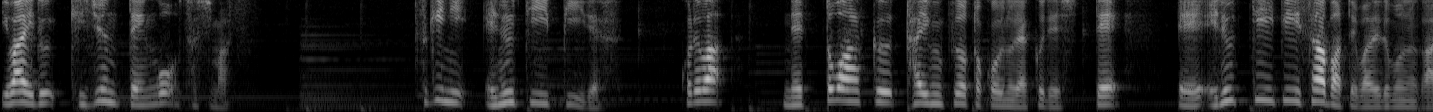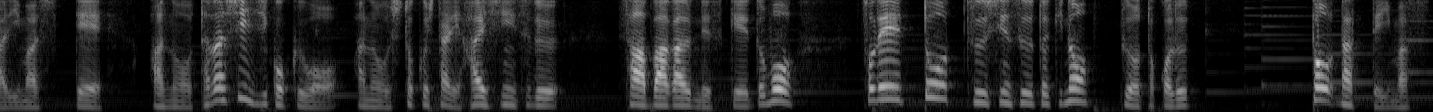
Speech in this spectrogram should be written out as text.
いわゆる基準点を指します。次に NTP です。これは、ネットワークタイムプロトコルの略でして、えー NTP サーバーと呼ばれるものがありまして、あの正しい時刻をあの取得したり配信するサーバーがあるんですけれども、それと通信するときのプロトコルとなっています。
